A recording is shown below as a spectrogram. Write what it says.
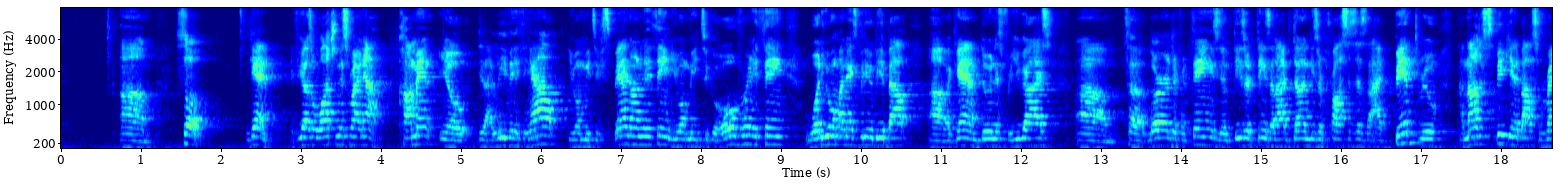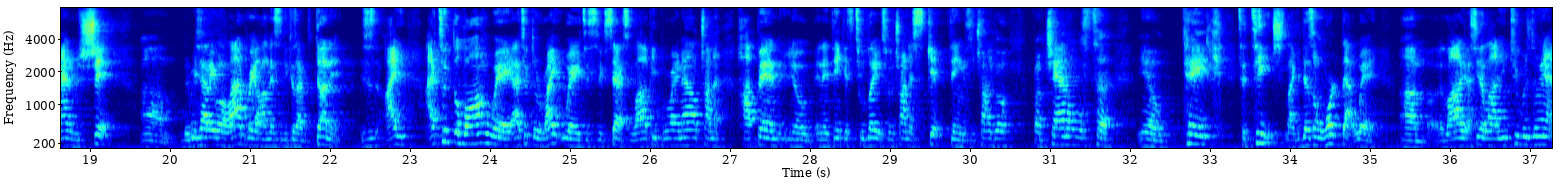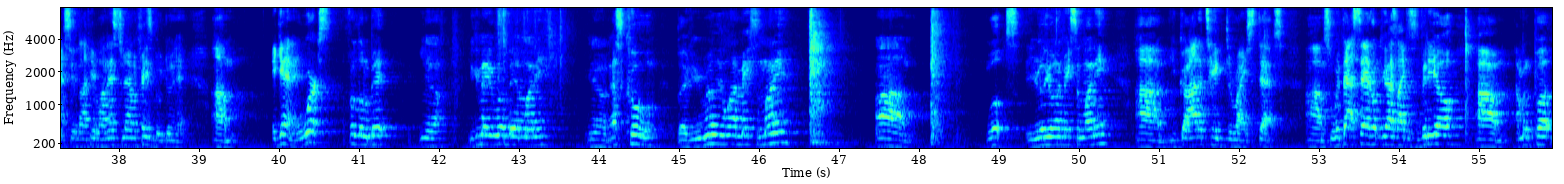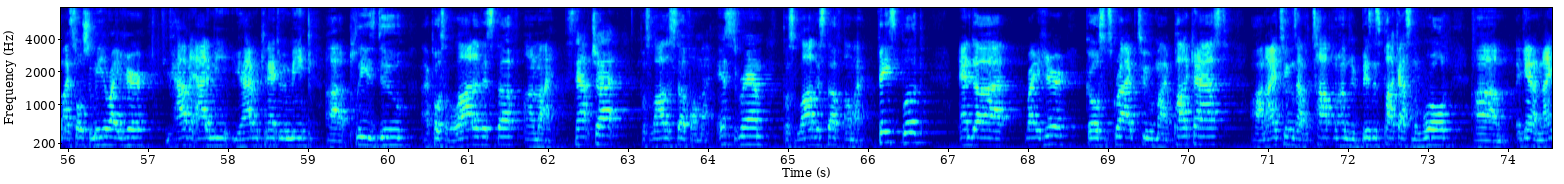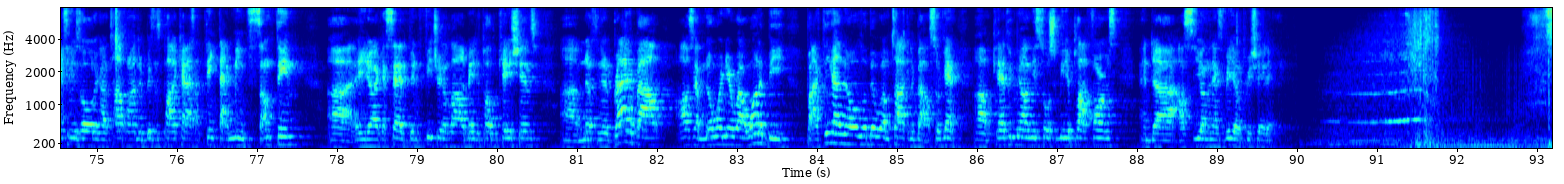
Um, so, again, if you guys are watching this right now, comment, you know, did I leave anything out? You want me to expand on anything? You want me to go over anything? What do you want my next video to be about? Uh, again, I'm doing this for you guys um, to learn different things. You know, these are things that I've done. These are processes that I've been through. I'm not just speaking about some random shit. Um, the reason I'm able to elaborate on this is because I've done it. This is I I took the long way. I took the right way to success. A lot of people right now trying to hop in, you know, and they think it's too late, so they're trying to skip things. They're trying to go from channels to you know take to teach. Like it doesn't work that way. Um, a lot of, I see a lot of YouTubers doing that. I see a lot of people on Instagram and Facebook doing it. Um, again, it works for a little bit you know, you can make a little bit of money. You know, that's cool. But if you really want to make some money, um, whoops, you really want to make some money, um, you gotta take the right steps. Um, so with that said, hope you guys like this video. Um, I'm gonna put my social media right here. If you haven't added me, you haven't connected with me, uh, please do. I post a lot of this stuff on my Snapchat, post a lot of this stuff on my Instagram, post a lot of this stuff on my Facebook, and uh, right here, go subscribe to my podcast on iTunes. I have a top 100 business podcast in the world. Um, again, I'm 19 years old. I got a top 100 business podcast. I think that means something. Uh, you know, like I said, I've been featured in a lot of major publications. Um, nothing to brag about. Obviously, I'm nowhere near where I want to be, but I think I know a little bit what I'm talking about. So again, um, connect with me on these social media platforms, and uh, I'll see you on the next video. Appreciate it.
